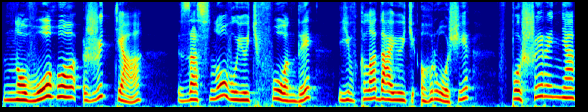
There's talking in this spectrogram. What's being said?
нового життя засновують фонди і вкладають гроші в поширення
